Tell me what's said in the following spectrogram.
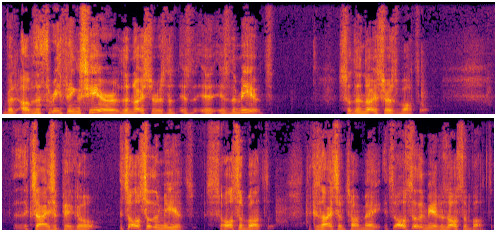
but of the three things here, the noiser is the, is, is the miyut. So the noiser is bottle. The kzai is. It's also the miyut. It's also bottle. The kzai a tamei. It's also the miyut. It's also bottle.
